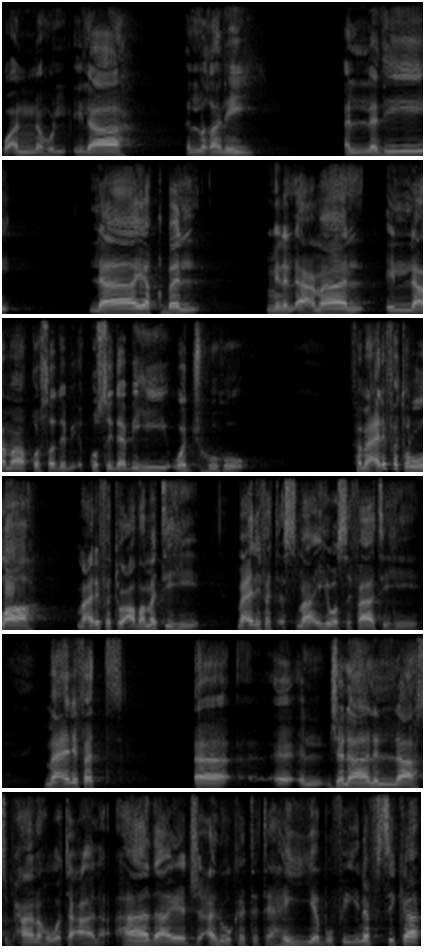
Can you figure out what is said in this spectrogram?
وأنه الإله الغني الذي لا يقبل من الأعمال إلا ما قصد قصد به وجهه. فمعرفة الله معرفة عظمته معرفة أسمائه وصفاته معرفة آه، آه، جلال الله سبحانه وتعالى. هذا يجعلك تتهيب في نفسك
